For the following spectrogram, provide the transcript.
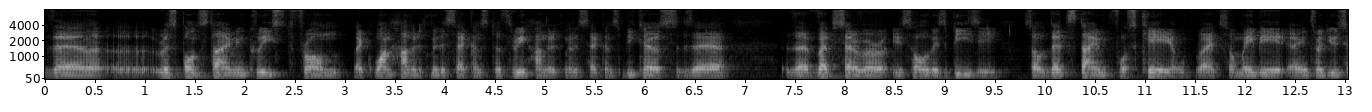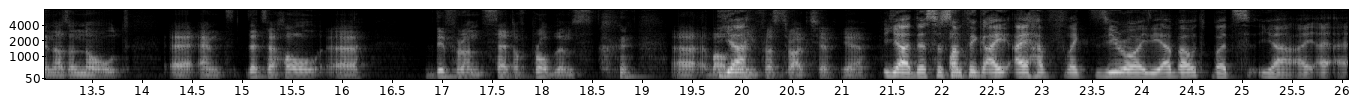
the uh, response time increased from like 100 milliseconds to 300 milliseconds because the the web server is always busy so that's time for scale right so maybe uh, introduce another node uh, and that's a whole uh, different set of problems uh, about yeah. the infrastructure. Yeah, yeah, this is but, something I I have like zero idea about, but yeah, I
